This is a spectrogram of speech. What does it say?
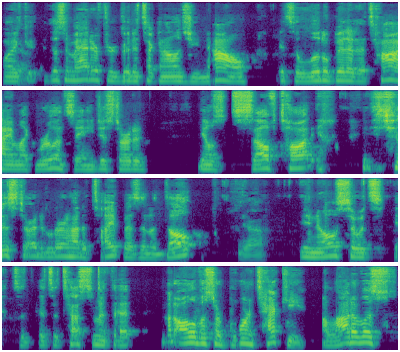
Like yeah. it doesn't matter if you're good at technology now. It's a little bit at a time. Like Merlin's saying, he just started, you know, self-taught. he just started to learn how to type as an adult yeah. You know, so it's it's a, it's a testament that not all of us are born techie. A lot of us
